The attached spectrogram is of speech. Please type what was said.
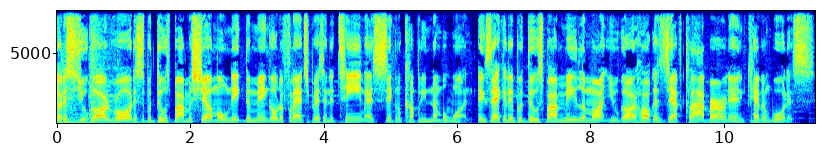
Yo, this is You Guard Raw. This is produced by Michelle Monique Domingo, the philanthropist, and the team at Signal Company Number One. Executive produced by me, Lamont U-God Hawkins, Jeff Clyburn, and Kevin Waters.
